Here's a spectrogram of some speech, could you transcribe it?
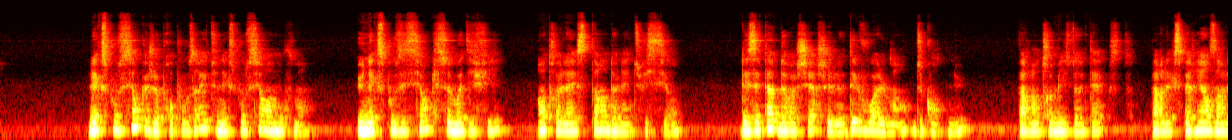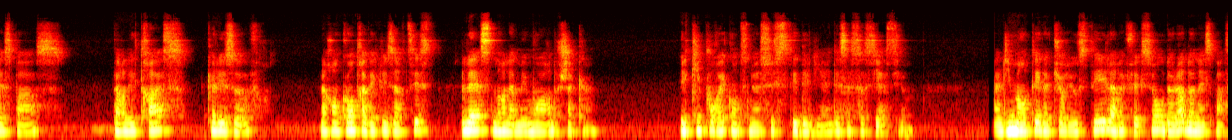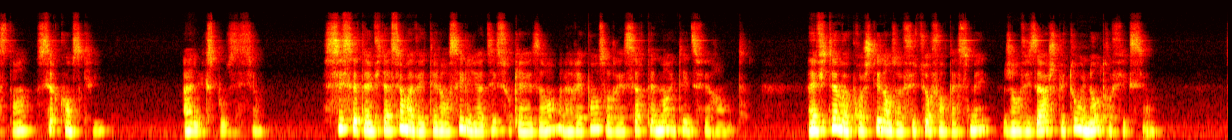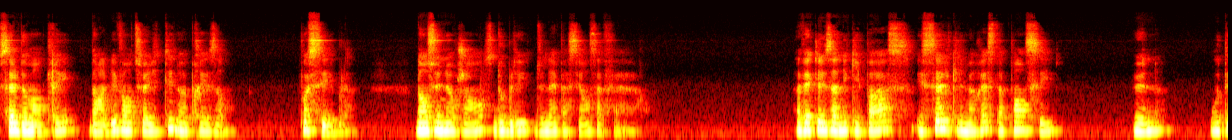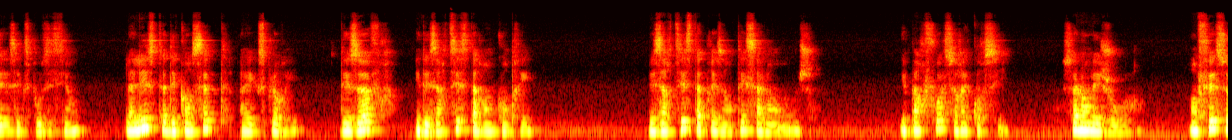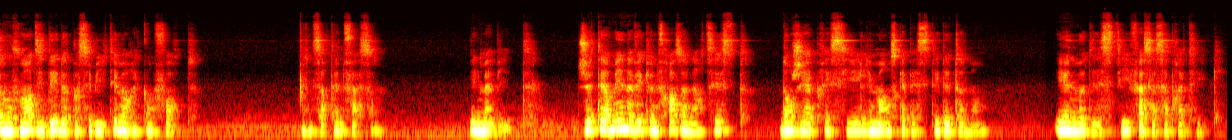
L'exposition que je proposerai est une exposition en mouvement, une exposition qui se modifie entre l'instant de l'intuition, les étapes de recherche et le dévoilement du contenu, par l'entremise d'un texte, par l'expérience dans l'espace, par les traces que les œuvres, la rencontre avec les artistes laisse dans la mémoire de chacun et qui pourrait continuer à susciter des liens, des associations, alimenter la curiosité, la réflexion au-delà d'un espace-temps circonscrit à l'exposition. Si cette invitation m'avait été lancée il y a 10 ou 15 ans, la réponse aurait certainement été différente. Invité à me projeter dans un futur fantasmé, j'envisage plutôt une autre fiction, celle de m'ancrer dans l'éventualité d'un présent, possible, dans une urgence doublée d'une impatience à faire. Avec les années qui passent et celles qu'il me reste à penser, une ou des expositions, la liste des concepts à explorer, des œuvres et des artistes à rencontrer, les artistes à présenter s'allongent et parfois se raccourcit, selon les jours. En fait, ce mouvement d'idées de possibilités me réconforte d'une certaine façon. Il m'habite. Je termine avec une phrase d'un artiste dont j'ai apprécié l'immense capacité d'étonnement et une modestie face à sa pratique.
